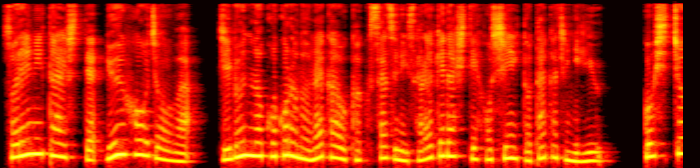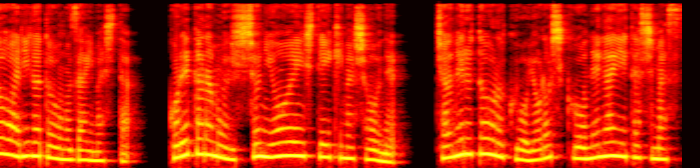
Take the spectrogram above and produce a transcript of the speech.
それに対して劉北条は、自分の心の中を隠さずにさらけ出してほしいと高地に言う。ご視聴ありがとうございました。これからも一緒に応援していきましょうね。チャンネル登録をよろしくお願いいたします。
